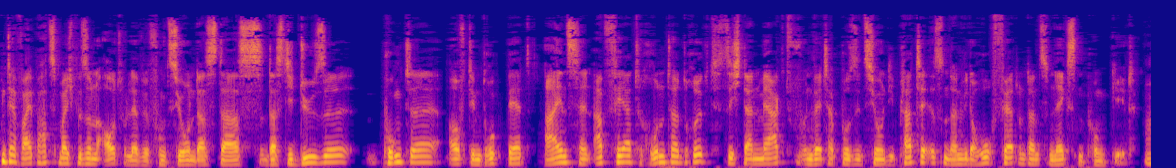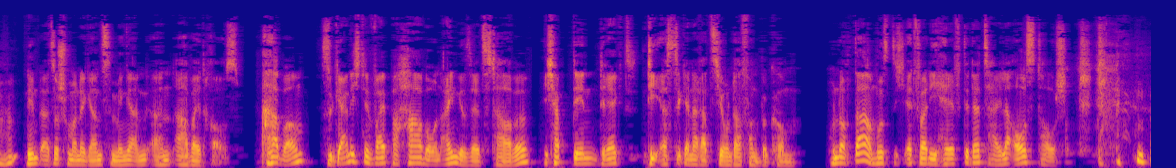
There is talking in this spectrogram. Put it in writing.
Und der Viper hat zum Beispiel so eine Auto-Level-Funktion, dass das, dass die Düse Punkte auf dem Druckbett einzeln abfährt, runterdrückt, sich dann merkt, in welcher Position die Platte ist und dann wieder hochfährt und dann zum nächsten Punkt geht. Mhm. Nimmt also schon mal eine ganze Menge an, an Arbeit raus. Aber, so gern ich den Viper habe und eingesetzt habe, ich habe den direkt die erste Generation davon bekommen. Und auch da musste ich etwa die Hälfte der Teile austauschen.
